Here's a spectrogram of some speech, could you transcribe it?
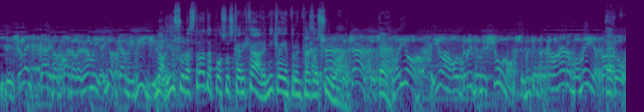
se lei scarica qualcosa da casa mia, io chiamo i vigili. No, io sulla strada posso scaricare, mica entro in casa Eh, sua. Certo, certo, certo, Eh. ma io, io non ho autorizzato nessuno, se- perché perché non è roba mia, proprio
